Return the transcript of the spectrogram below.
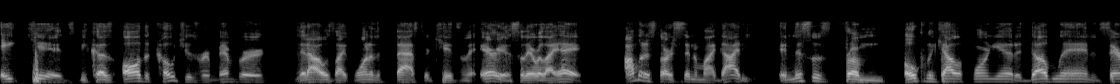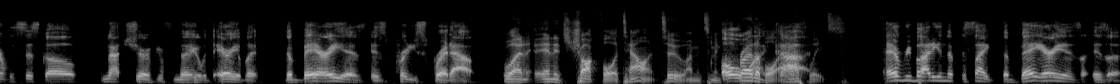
eight kids because all the coaches remembered that I was like one of the faster kids in the area. So they were like, hey, I'm going to start sending my guy to you. And this was from Oakland, California to Dublin and San Francisco. I'm not sure if you're familiar with the area, but the Bay Area is, is pretty spread out. well, and, and it's chock full of talent too. I mean, some Oh incredible God. athletes. Everybody in the it's like the Bay Area is is a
